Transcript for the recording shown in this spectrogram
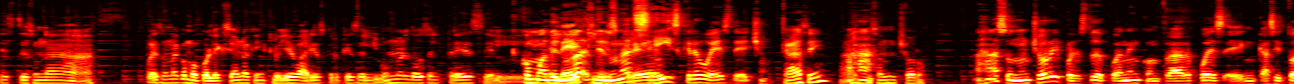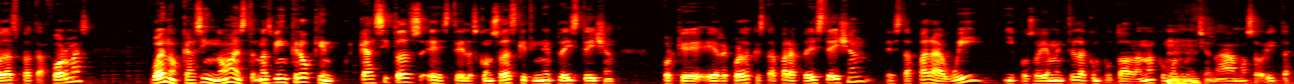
este es una. Pues una como colección, ¿no? que incluye varios. Creo que es el 1, el 2, el 3, el. Como el del 1 X, al creo. 6 creo es, de hecho. Ah, sí. Ah, Ajá. pues son un chorro. Ajá, son un chorro y pues esto lo pueden encontrar pues en casi todas las plataformas. Bueno, casi no, más bien creo que en casi todas este, las consolas que tiene PlayStation. Porque eh, recuerdo que está para PlayStation, está para Wii y pues obviamente la computadora, ¿no? Como mencionábamos ahorita.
